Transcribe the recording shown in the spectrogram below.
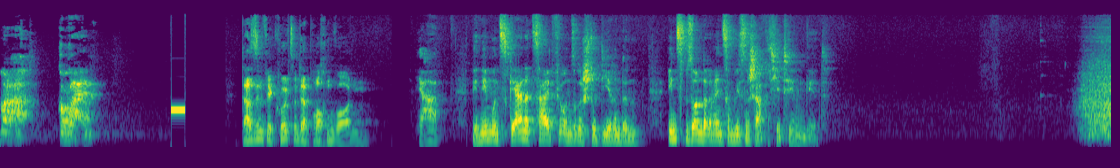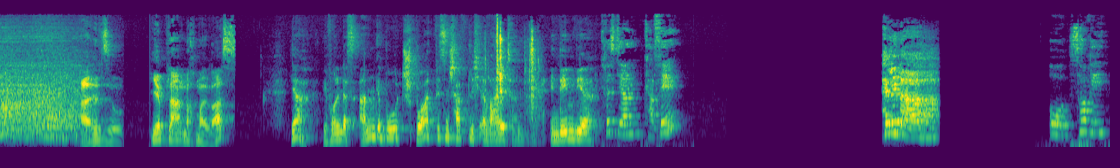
Ah, komm rein. Da sind wir kurz unterbrochen worden. Ja, wir nehmen uns gerne Zeit für unsere Studierenden, insbesondere wenn es um wissenschaftliche Themen geht. Also, ihr plant noch mal was? Ja, wir wollen das Angebot sportwissenschaftlich erweitern, indem wir Christian, Kaffee? Helena! Oh, sorry.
